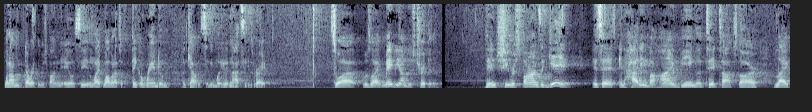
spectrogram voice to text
when I'm directly responding to AOC and like, why would I think a random account is sending money to Nazis, right? So I was like, maybe I'm just tripping. Then she responds again and says, and hiding behind being a TikTok star, like,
